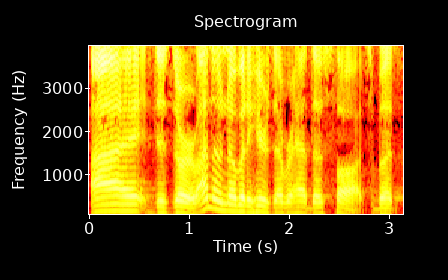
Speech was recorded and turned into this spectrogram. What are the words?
I deserve. I know nobody here has ever had those thoughts, but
